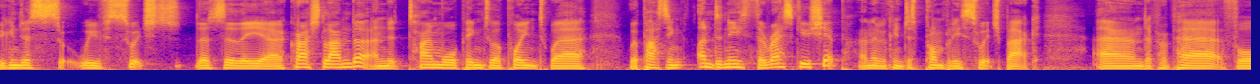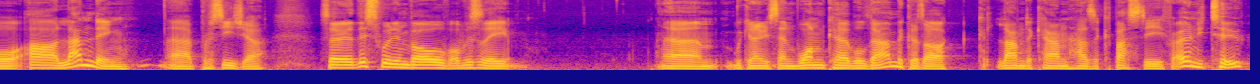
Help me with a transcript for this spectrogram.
we can just we've switched to the uh, crash lander and time warping to a point where we're passing underneath the rescue ship, and then we can just promptly switch back and prepare for our landing uh, procedure. So this would involve obviously um, we can only send one Kerbal down because our lander can has a capacity for only two,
